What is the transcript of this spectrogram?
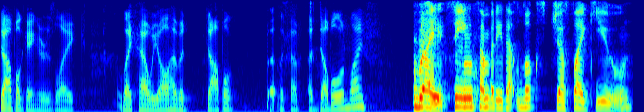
Doppelgangers, like like how we all have a doppel, like a, a double in life. Right, seeing somebody that looks just like you.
